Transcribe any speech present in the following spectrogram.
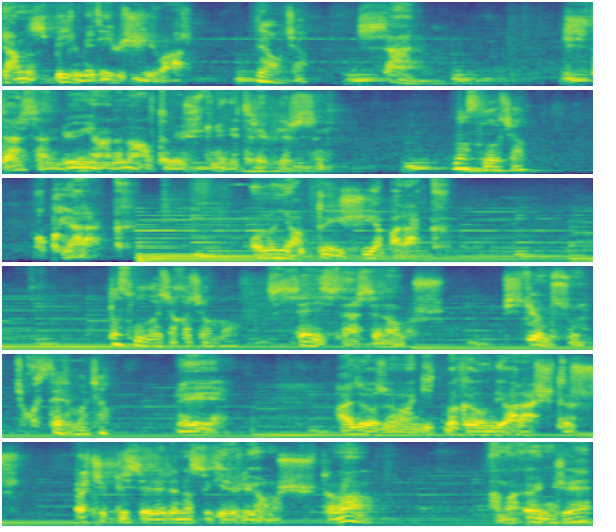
Yalnız bilmediği bir şey var. Ne hocam? Sen istersen dünyanın altını üstüne getirebilirsin. Nasıl hocam? Okuyarak. Onun yaptığı işi yaparak. Nasıl olacak hocam o? Sen istersen olur. İstiyor musun? Çok isterim hocam. İyi. Hadi o zaman git bakalım bir araştır. Açık liselere nasıl giriliyormuş. Tamam. Ama önce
